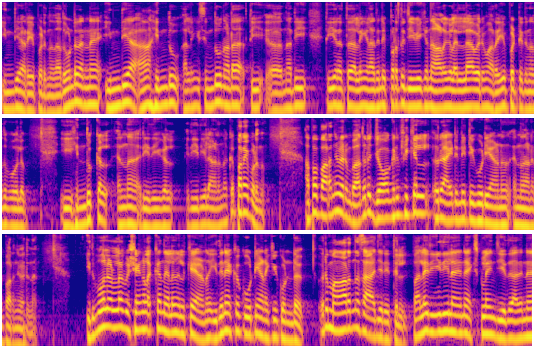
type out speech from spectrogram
ഇന്ത്യ അറിയപ്പെടുന്നത്. അതുകൊണ്ട് തന്നെ ഇന്ത്യ ആ ഹിന്ദു അല്ലെങ്കിൽ സിന്ധു നട തീ നദീ തീരത്ത് അല്ലെങ്കിൽ അതിന്റെ ഇപ്പുറത്ത് ജീവിക്കുന്ന ആളുകളെല്ലാവരും അറിയപ്പെട്ടിരുന്നത് പോലും ഈ ഹിന്ദുക്കൾ എന്ന രീതികൾ രീതിയിലാണെന്നൊക്കെ പറയപ്പെടുന്നു. അപ്പോൾ പറഞ്ഞു വരുമ്പോൾ അതൊരു ജോഗ്രഫിക്കൽ ഒരു ഐഡന്റിറ്റി കൂടിയാണ് എന്നതാണ് പറഞ്ഞു വരുന്നത്. ഇതുപോലുള്ള വിഷയങ്ങളൊക്കെ നിലനിൽക്കുകയാണ് ഇതിനെയൊക്കെ കൂട്ടി ഇണക്കിക്കൊണ്ട് ഒരു മാറുന്ന സാഹചര്യത്തിൽ പല രീതിയിൽ അതിനെ എക്സ്പ്ലെയിൻ ചെയ്ത് അതിനെ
